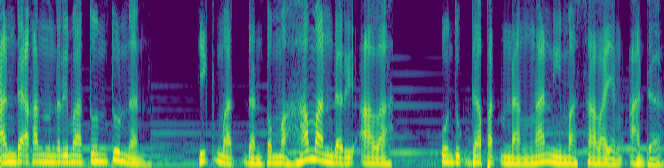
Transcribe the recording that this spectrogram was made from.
Anda akan menerima tuntunan, hikmat, dan pemahaman dari Allah untuk dapat menangani masalah yang ada.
